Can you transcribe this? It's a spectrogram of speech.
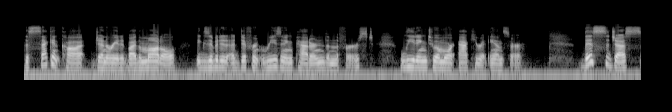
the second COT generated by the model exhibited a different reasoning pattern than the first, leading to a more accurate answer. This suggests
